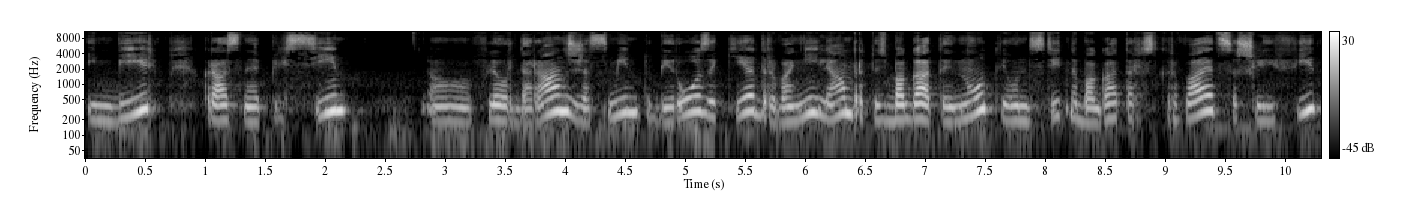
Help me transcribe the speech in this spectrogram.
имбирь, красный апельсин, флер d'orange, жасмин, тубероза, кедр, ваниль, амбра. То есть богатые ноты, он действительно богато раскрывается, шлейфит,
